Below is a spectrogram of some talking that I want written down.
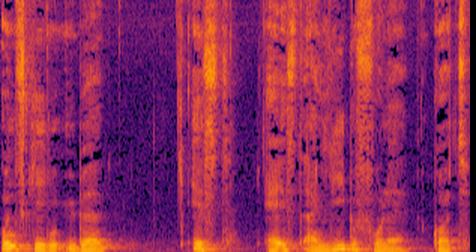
uns gegenüber ist. Er ist ein liebevoller Gott,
